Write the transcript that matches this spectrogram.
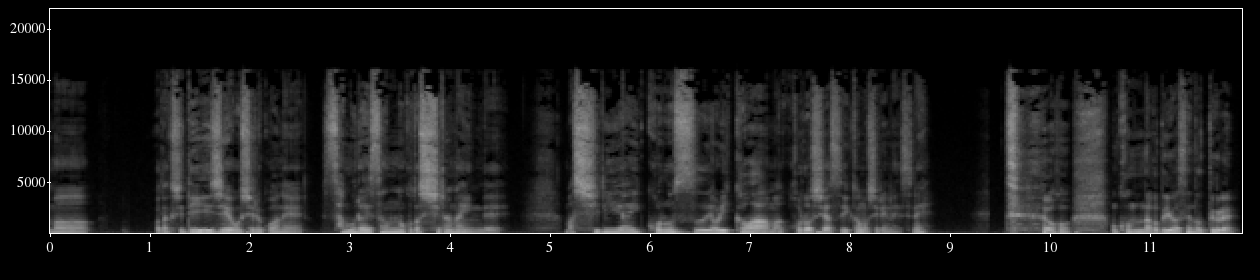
まあ、私 DJ を知る子はね、侍さんのこと知らないんで、まあ、知り合い殺すよりかは、まあ、殺しやすいかもしれないですね。もうこんなこと言わせんとってくれ。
